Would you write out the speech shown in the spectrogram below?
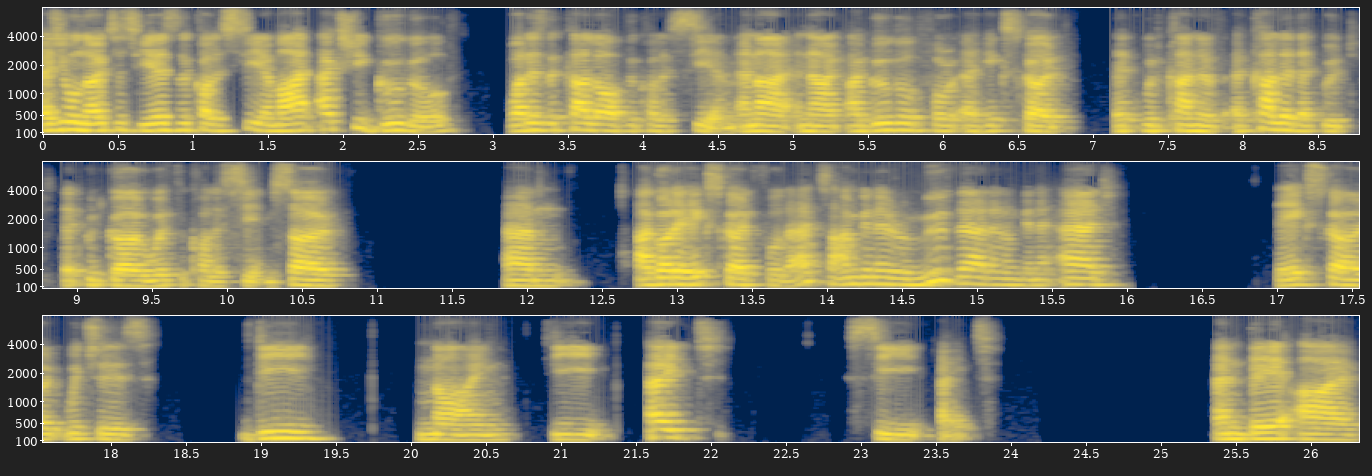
as you will notice, here's the Colosseum. I actually Googled what is the color of the Colosseum, and I and I, I Googled for a hex code that would kind of a color that would that would go with the Colosseum. So um, I got a hex code for that. So I'm going to remove that and I'm going to add the hex code, which is D9, D8, C8. And there I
